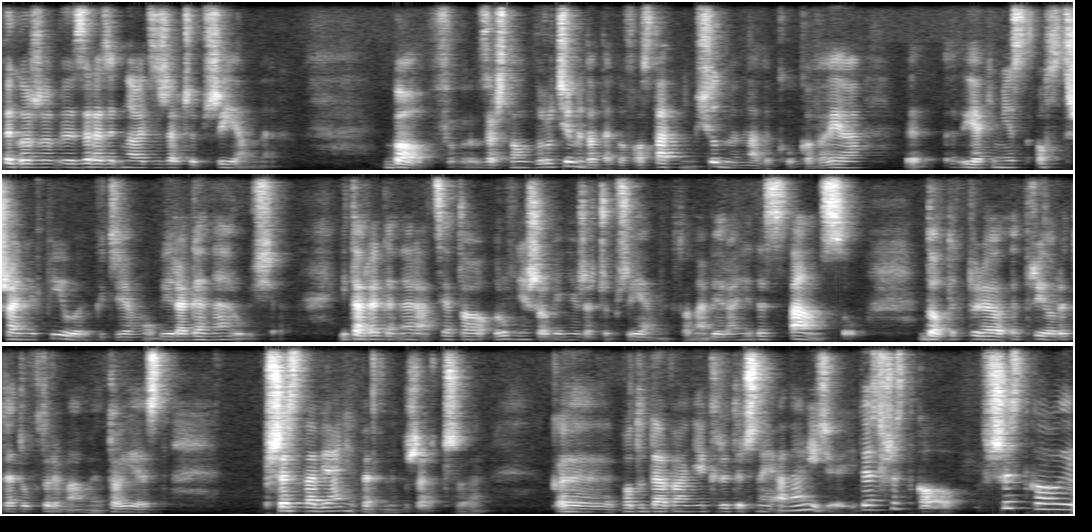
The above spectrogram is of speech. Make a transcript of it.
tego, żeby zrezygnować z rzeczy przyjemnych, bo w, zresztą wrócimy do tego w ostatnim, siódmym nawyku Coveya, y, jakim jest ostrzenie piły, gdzie mówi regeneruj się. I ta regeneracja to również robienie rzeczy przyjemnych, to nabieranie dystansu do tych priorytetów, które mamy. To jest przestawianie pewnych rzeczy, e, poddawanie krytycznej analizie. I to jest wszystko, wszystko e,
